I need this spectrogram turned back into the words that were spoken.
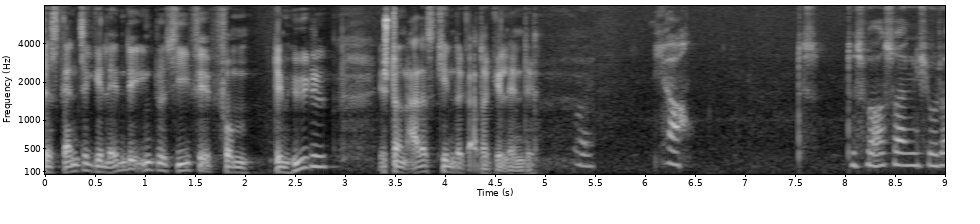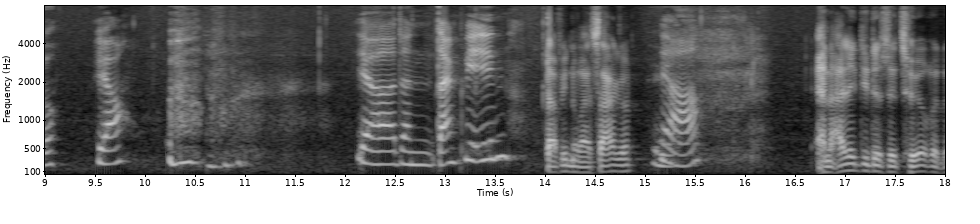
Das ganze Gelände inklusive vom, dem Hügel ist dann alles Kindergartengelände. Ja. Das, war's eigentlich, oder? Ja. ja, dann danken wir Ihnen. Darf ich noch was sagen? Ja. An alle, die das jetzt hören,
